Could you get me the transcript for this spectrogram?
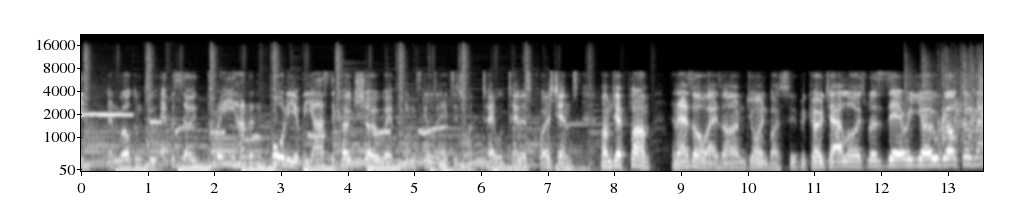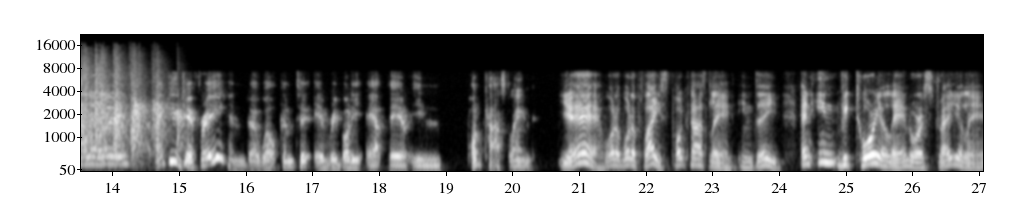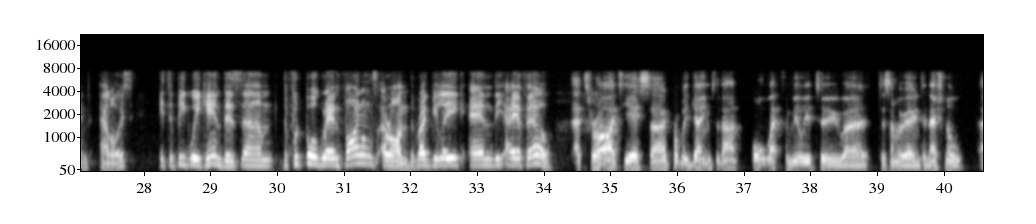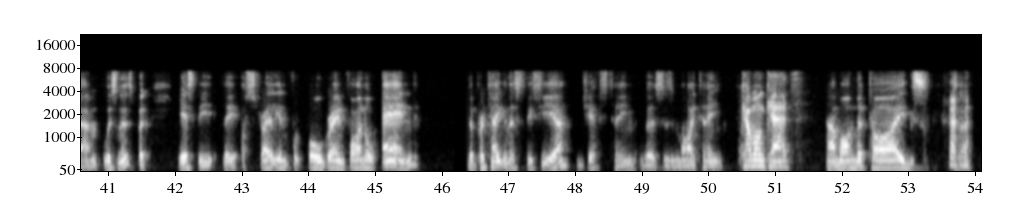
Everybody, and welcome to episode 340 of the Ask the Coach show, where Ping Skills answers your table tennis questions. I'm Jeff Plumb, and as always, I'm joined by Super Coach Alois Rosario. Welcome, Alois. Thank you, Jeffrey, and uh, welcome to everybody out there in podcast land. Yeah, what a what a place, podcast land, indeed. And in Victoria land or Australia land, Alois, it's a big weekend. There's um the football grand finals are on, the rugby league and the AFL. That's right. Yes, so probably games that aren't all that familiar to uh, to some of our international um, listeners, but yes, the the Australian football grand final and the protagonist this year, Jeff's team versus my team. Come on, cats. Come on, the Tigers. So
